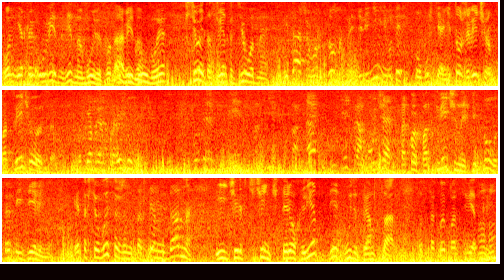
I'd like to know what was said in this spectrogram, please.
Вон, если увидно, видно будет, вот да, видно. круглые. Все это светодиодное. И даже вот в зонах озеленения, вот эти столбушки, они тоже вечером подсвечиваются. Вот я прям пройду. Вот это светится, так, да? там получается такое подсвеченное пятно вот этой зелени. Это все высажено совсем недавно, и через в течение четырех лет здесь будет прям сад. Вот с такой подсветкой. Угу.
